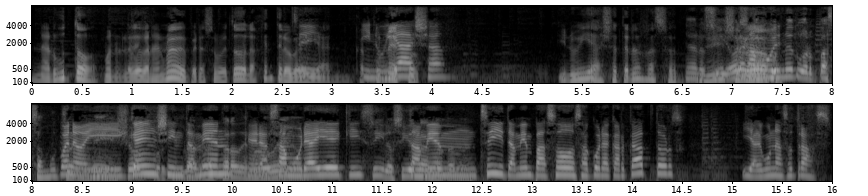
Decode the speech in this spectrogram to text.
Naruto, bueno, lo dio Canal 9, pero sobre todo la gente lo Sí, veía en Cartoon Network. Inuyasha. Tenés razón. Claro, sí, ahora Samurai- Network pasa mucho Bueno, anime. y Kenshin claro, también, que no era. Samurai X. Sí, lo siguen también, también. Sí, también pasó Sakura Card Captors y algunas otras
